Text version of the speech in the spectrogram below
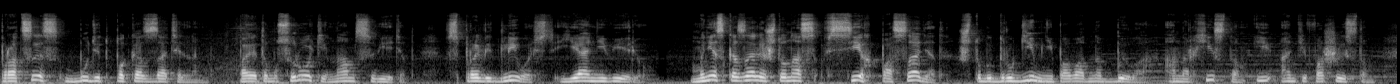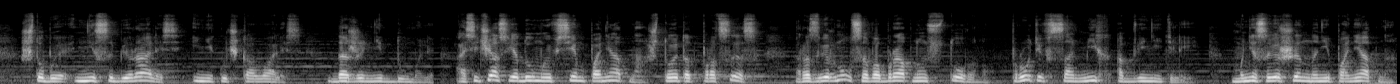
процесс будет показательным, поэтому сроки нам светят – в справедливость я не верю. Мне сказали, что нас всех посадят, чтобы другим неповадно было, анархистам и антифашистам, чтобы не собирались и не кучковались, даже не думали. А сейчас, я думаю, всем понятно, что этот процесс развернулся в обратную сторону, против самих обвинителей. Мне совершенно непонятно,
